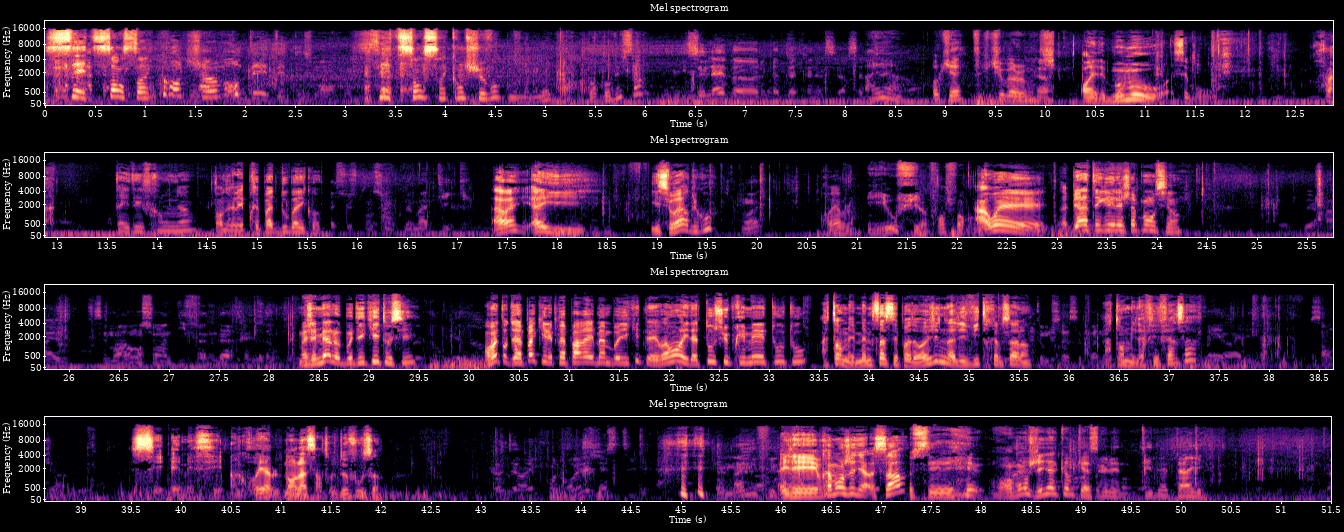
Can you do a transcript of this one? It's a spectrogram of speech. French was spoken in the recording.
750 chevaux Monter, t'es doucement. 750 chevaux Non mais t'as entendu ça? Il se lève euh, le 4x4 Canasser. ça Ah te- yeah. Ok, thank you very much. Oh il y a des momos, c'est bon. Oh la taille des freins mon gars. Attends, on dirait les prépas de Dubaï quoi. La suspension pneumatique. Ah ouais ah, il... il est sur air du coup Ouais. Incroyable. Il est ouf celui-là franchement. Ah ouais T'as bien intégré l'échappement aussi hein. C'est marrant sur un Defender comme ça. Moi j'aime bien le body kit aussi. En fait, on dirait pas qu'il est préparé même body kit, mais vraiment il a tout supprimé, tout, tout. Attends, mais même ça c'est pas d'origine là, les vitres comme ça là. Comme ça, c'est pas Attends, mais il a fait faire ça. C'est, eh, mais c'est incroyable. Non là c'est un truc de fou ça. Magnifique. Il est vraiment génial. Ça, c'est vraiment génial comme caisse. Vous les petits détails.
